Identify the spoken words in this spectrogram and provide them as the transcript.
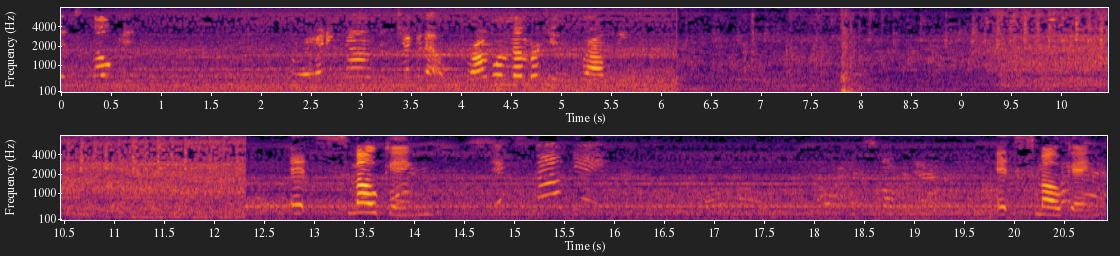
It's smoking. We're heading down to check it out. Problem number two, probably. It's smoking. It's smoking. It's smoking.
